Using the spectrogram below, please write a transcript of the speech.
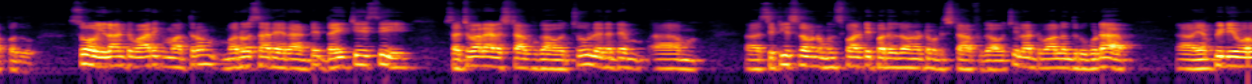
తప్పదు. సో ఇలాంటి వారికి మాత్రం మరోసారి ఎలా అంటే దయచేసి సచివాలయాల స్టాఫ్ కావచ్చు లేదంటే సిటీస్లో ఉన్న మున్సిపాలిటీ పరిధిలో ఉన్నటువంటి స్టాఫ్ కావచ్చు ఇలాంటి వాళ్ళందరూ కూడా ఎంపీడీఓ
